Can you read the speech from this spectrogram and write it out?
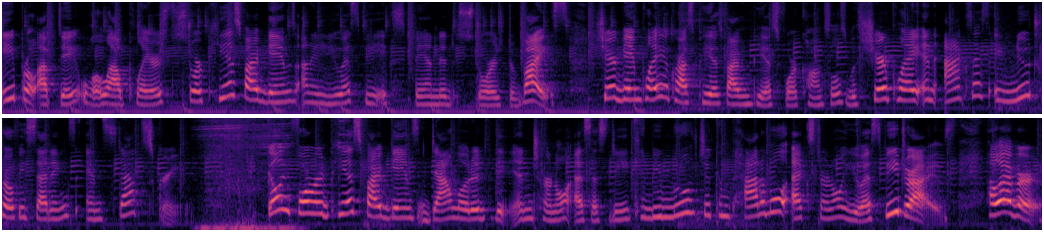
April update will allow players to store PS5 games on a USB expanded storage device. Share gameplay across PS5 and PS4 consoles with SharePlay and access a new trophy settings and stats screen. Going forward, PS5 games downloaded to the internal SSD can be moved to compatible external USB drives. However,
